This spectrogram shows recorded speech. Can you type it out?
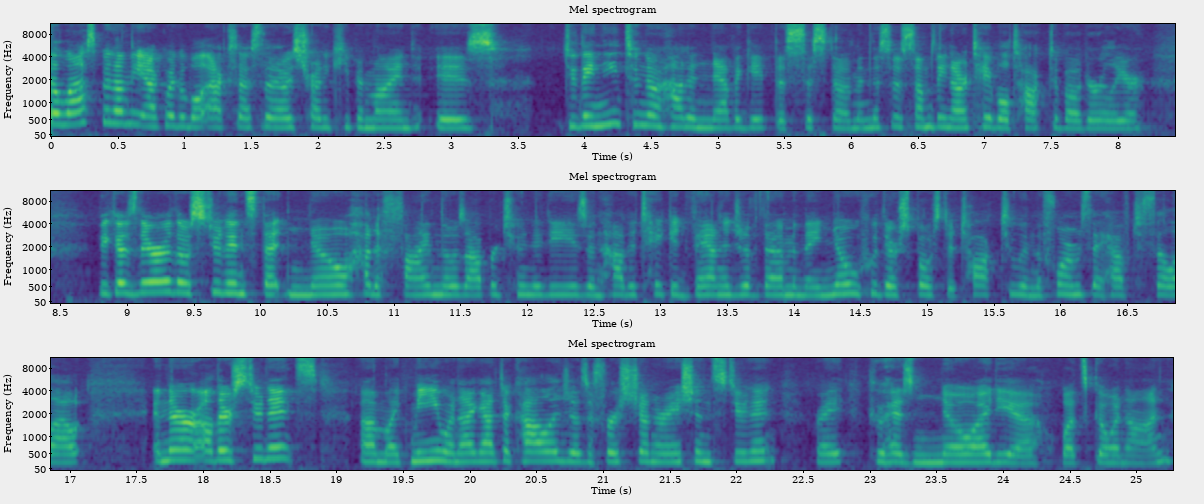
the last bit on the equitable access that I always try to keep in mind is do they need to know how to navigate the system? And this is something our table talked about earlier. Because there are those students that know how to find those opportunities and how to take advantage of them, and they know who they're supposed to talk to and the forms they have to fill out. And there are other students um, like me when I got to college as a first generation student, right, who has no idea what's going on,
